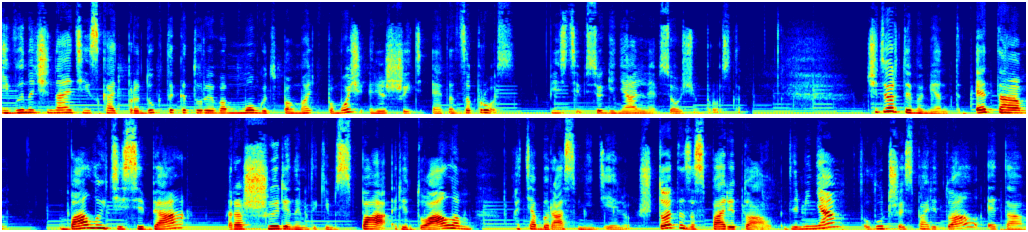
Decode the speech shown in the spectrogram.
И вы начинаете искать продукты, которые вам могут помочь, помочь решить этот запрос. Видите, все гениальное, все очень просто. Четвертый момент – это балуйте себя расширенным таким спа-ритуалом хотя бы раз в неделю. Что это за спа-ритуал? Для меня лучший спа-ритуал — это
